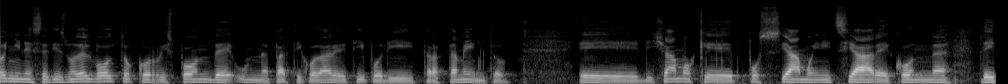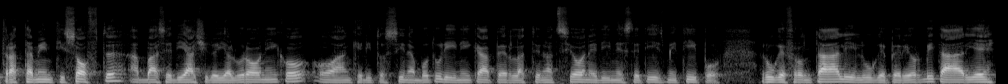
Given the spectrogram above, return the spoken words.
ogni inestetismo del volto corrisponde un particolare tipo di trattamento e diciamo che possiamo iniziare con dei trattamenti soft a base di acido ialuronico o anche di tossina botulinica per l'attenuazione di inestetismi tipo rughe frontali, rughe periorbitarie,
